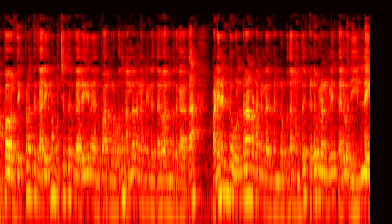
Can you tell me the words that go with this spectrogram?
அப்போ அவர் திக்பலத்துக்கு அருகிலும் உச்சத்திற்கு அருகிலும் இருப்பார்ன்ற போது நல்ல நிலைமையில தருவார்ன்றதுக்காகத்தான் பன்னிரெண்டு ஒன்றாம் இடங்களில் இருக்கின்ற புதன் வந்து கெடுபலன்களை தருவது இல்லை.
